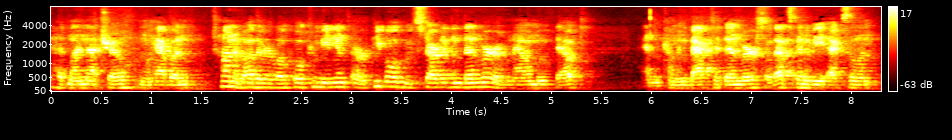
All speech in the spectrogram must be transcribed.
headline that show. And we have a ton of other local comedians or people who started in denver have now moved out and coming back to denver so that's going to be excellent.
